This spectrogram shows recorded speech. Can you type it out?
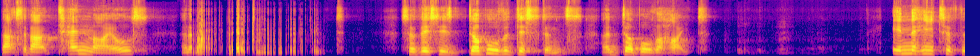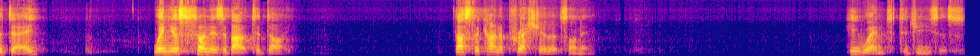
that's about 10 miles and about 1,300 feet. So this is double the distance and double the height. In the heat of the day, when your son is about to die. That's the kind of pressure that's on him. He went to Jesus.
